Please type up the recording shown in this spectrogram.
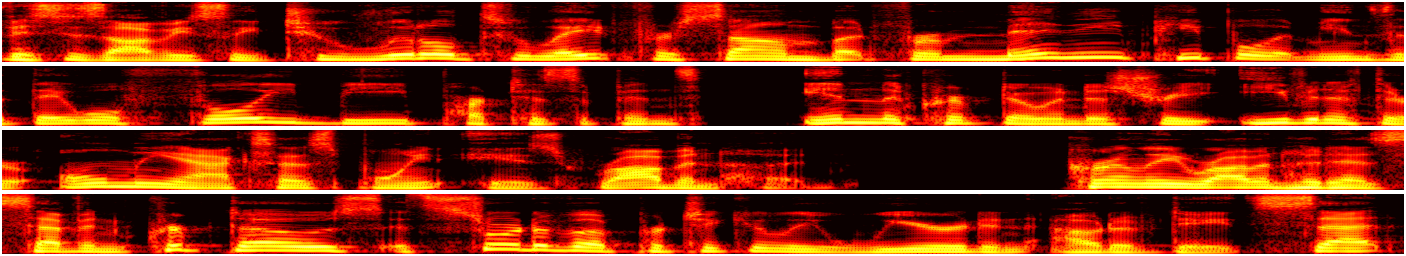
This is obviously too little too late for some, but for many people, it means that they will fully be participants in the crypto industry, even if their only access point is Robinhood. Currently, Robinhood has seven cryptos. It's sort of a particularly weird and out of date set,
